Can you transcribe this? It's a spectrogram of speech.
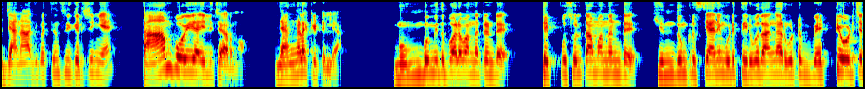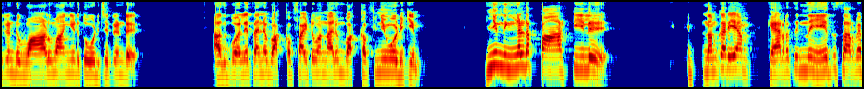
ജനാധിപത്യം സ്വീകരിച്ചിങ്ങനെ താൻ പോയി അതിൽ ചേർന്നോ. ഞങ്ങളെ കിട്ടില്ല. മുമ്പും ഇതുപോലെ വന്നിട്ടുണ്ട്. ടിപ്പു സുൽത്താൻ വന്നിട്ടുണ്ട്. ഹിന്ദുവും ക്രിസ്ത്യാനിയും കൂടി തിരുവിതാംകാർ കൂട്ട് വെട്ടി ഓടിച്ചിട്ടുണ്ട്. വാൾ വാങ്ങിയെടുത്ത് ഓടിച്ചിട്ടുണ്ട്. അതുപോലെ തന്നെ വക്കഫായിട്ട് വന്നാലും വക്കഫിനെയും ഓടിക്കും. ഇനി നിങ്ങളുടെ പാർട്ടിയിൽ നമുക്കറിയാം കേരളത്തിൽ നിന്ന് ഏത് സർവേ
